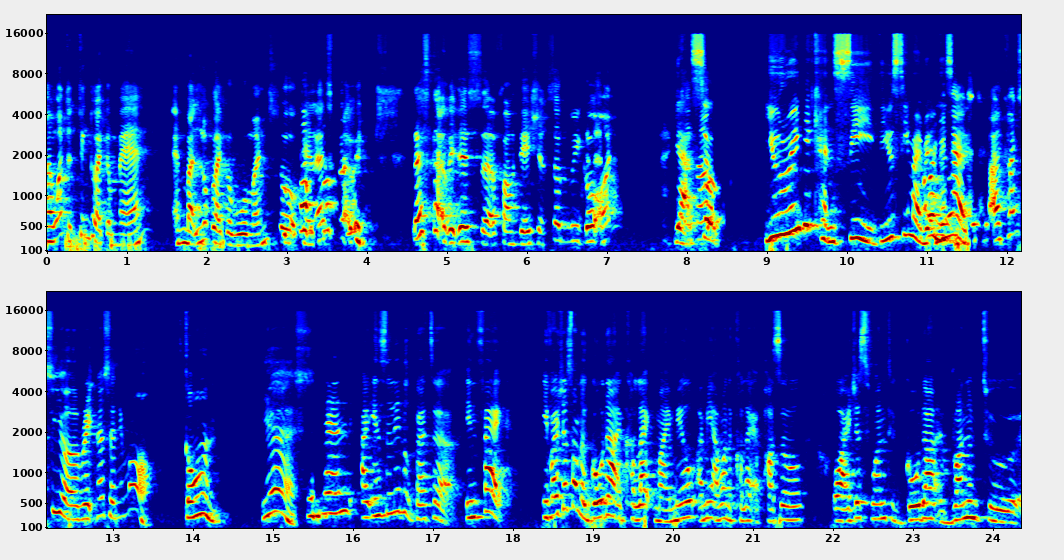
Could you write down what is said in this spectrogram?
I want to think like a man and but look like a woman. So okay, let's start with let's start with this uh, foundation. So we go on. Yeah. So you really can see. Do you see my Oh, redness? yes, I can't see your redness anymore. It's gone. Yes. And then I instantly look better. In fact, if I just want to go down and collect my mail, I mean, I want to collect a puzzle, or I just want to go down and run to,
